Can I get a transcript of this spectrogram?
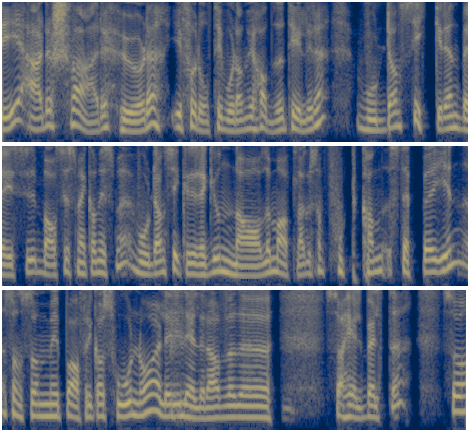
det er det svære hølet i forhold til hvordan vi hadde det tidligere. Hvordan sikre en basis, basismekanisme, hvordan sikre regionale matlager som fort kan steppe inn, sånn som på Afrikas Horn nå, eller i deler av eh, Sahel-beltet. Så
